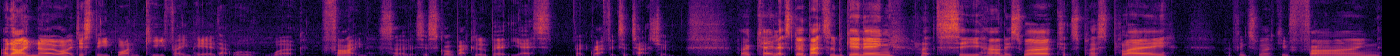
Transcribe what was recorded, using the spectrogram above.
And I know I just need one keyframe here. That will work fine. So let's just scroll back a little bit. Yes, that graphics attachment. Okay, let's go back to the beginning. Let's see how this works. Let's press play. Everything's working fine.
